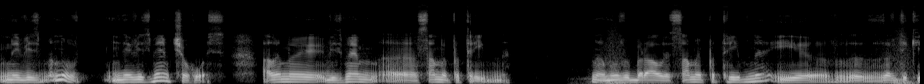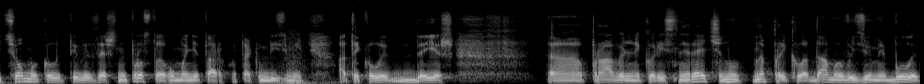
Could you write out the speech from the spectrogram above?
не візьмемо. Ну, не візьмемо чогось, але ми візьмемо е, саме потрібне. Ну, Ми вибирали саме потрібне, і е, завдяки цьому, коли ти везеш не просто гуманітарку, так візьміть, а ти коли даєш е, правильні корисні речі. Ну, наприклад, да, ми в Ізюмі були,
